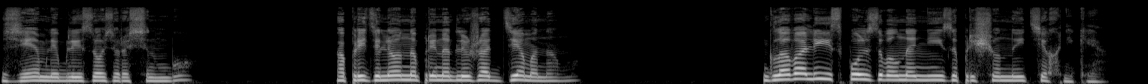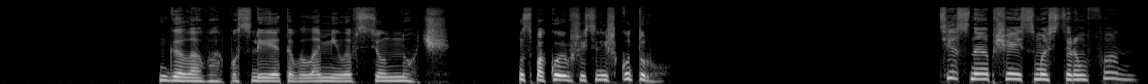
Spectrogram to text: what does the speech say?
Земли близ озера Синбо определенно принадлежат демонам. Глава Ли использовал на ней запрещенные техники. Голова после этого ломила всю ночь, успокоившись лишь к утру. Тесно общаясь с мастером Фан,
